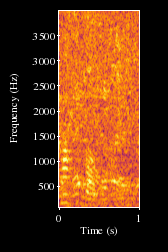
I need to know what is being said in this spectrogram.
crossbow.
